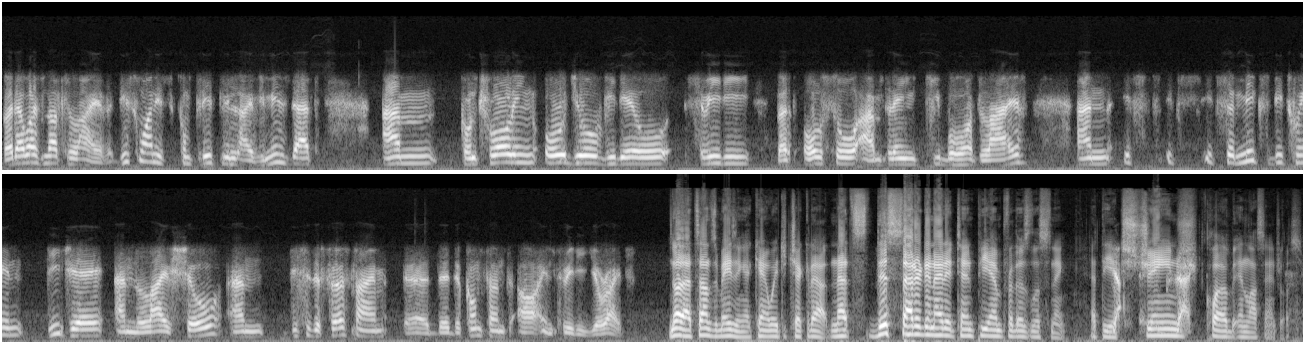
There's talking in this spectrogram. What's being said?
but I was not live. This one is completely live. It means that I'm controlling audio, video, 3D, but also I'm playing keyboard live, and it's it's it's a mix between DJ and live show, and this is the first time uh, the the content are in 3D. You're right. No, that sounds amazing. I can't wait to check it out. And that's this Saturday night at 10 p.m. for those listening at the Yeah, Exchange exact. Club in Los Angeles.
